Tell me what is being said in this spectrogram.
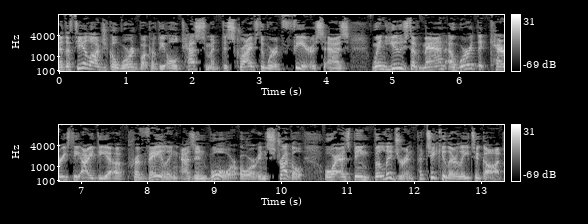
Now, the Theological Word Book of the Old Testament describes the word fierce as, when used of man, a word that carries the idea of prevailing, as in war or in struggle, or as being belligerent, particularly to God.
